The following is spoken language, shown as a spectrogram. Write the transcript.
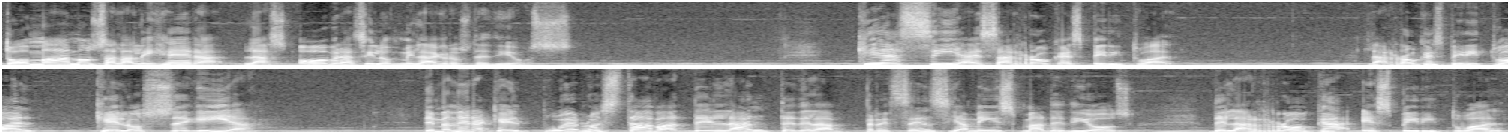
tomamos a la ligera las obras y los milagros de Dios? ¿Qué hacía esa roca espiritual? La roca espiritual que los seguía. De manera que el pueblo estaba delante de la presencia misma de Dios, de la roca espiritual.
